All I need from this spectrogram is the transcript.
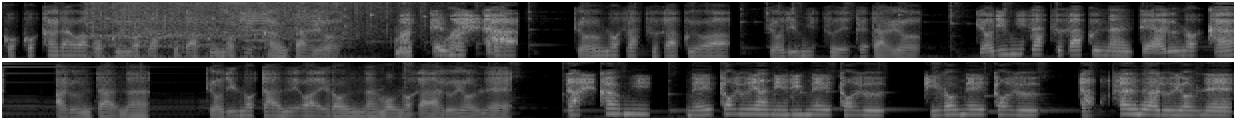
ここからは僕の雑学の時間だよ。待ってました。今日の雑学は、距離についてだよ。距離に雑学なんてあるのか？あるんだな。距離の単位はいろんなものがあるよね。確かに、メートルやミリメートル、キロメートル、たくさんあるよね。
